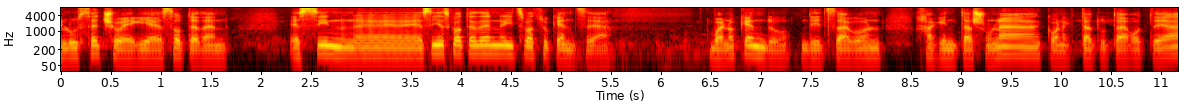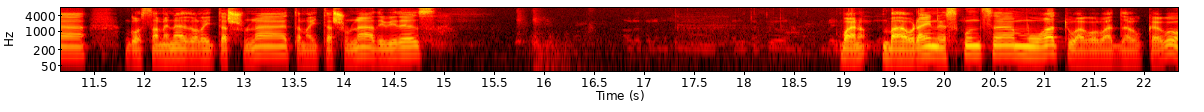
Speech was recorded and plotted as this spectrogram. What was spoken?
luzetxo egia ezote den. Ezin, eh, ezin ezkote den hitz batzuk entzea bueno, kendu ditzagun jakintasuna, konektatuta egotea, gozamena edo leitasuna eta maitasuna adibidez. Bueno, ba orain hezkuntza mugatuago bat daukago.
